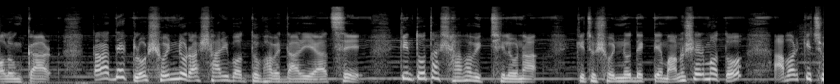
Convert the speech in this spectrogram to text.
অলংকার তারা দেখল সৈন্যরা সারিবদ্ধভাবে দাঁড়িয়ে আছে, কিন্তু তা স্বাভাবিক ছিল না। কিছু সৈন্য দেখতে মানুষের মতো, আবার কিছু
